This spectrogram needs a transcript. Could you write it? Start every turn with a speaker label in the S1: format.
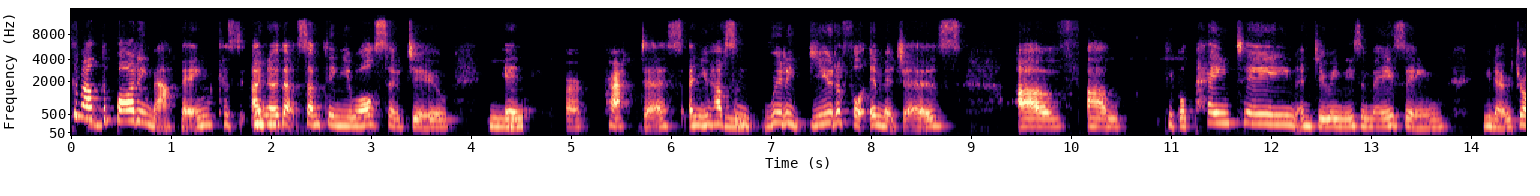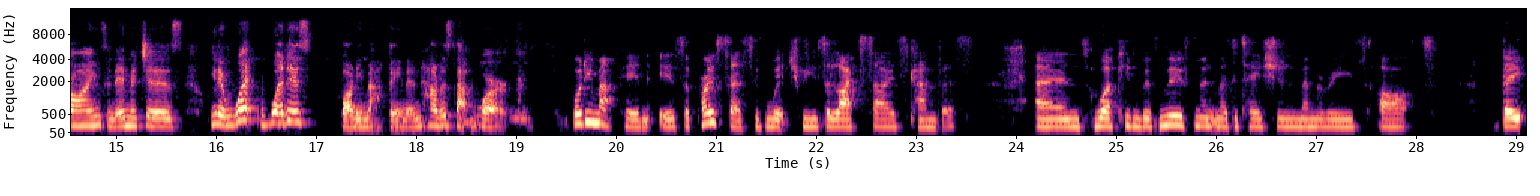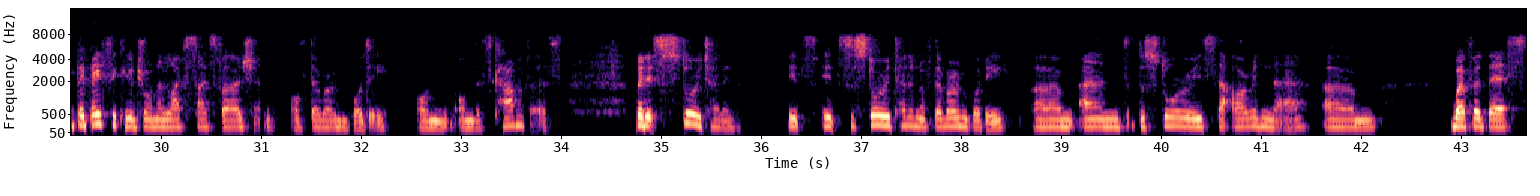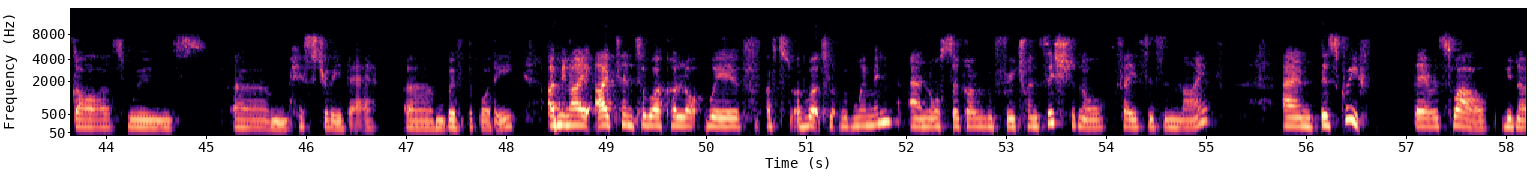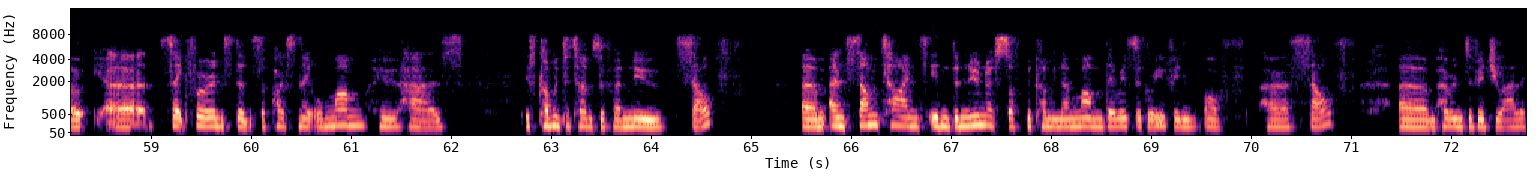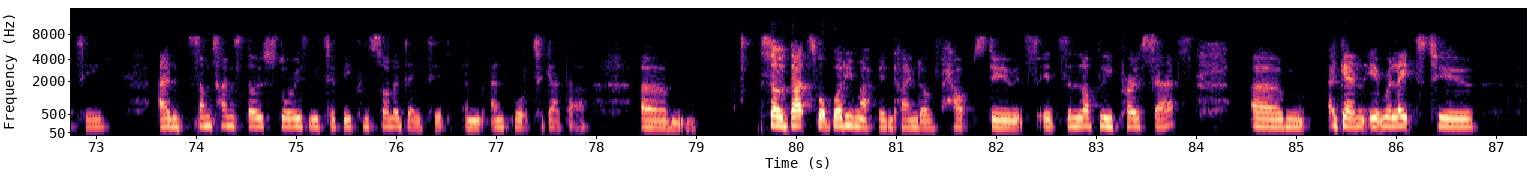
S1: ask about the body mapping because mm-hmm. I know mm-hmm. that's something you also do mm-hmm. in your practice, and you have mm-hmm. some really beautiful images of um, people painting and doing these amazing, you know, drawings and images. You know, what what is body mapping and how does that work?
S2: Body mapping is a process in which we use a life-size canvas and working with movement, meditation, memories, art. They, they basically draw on a life-size version of their own body on, on this canvas. But it's storytelling. It's it's a storytelling of their own body um, and the stories that are in there, um, whether they're scars, wounds, um, history there um, with the body. I mean, I, I tend to work a lot with, I've, I've worked a lot with women and also going through transitional phases in life. And there's grief there as well. You know, uh, take for instance a postnatal mum who has is coming to terms with her new self. Um, and sometimes in the newness of becoming a mum, there is a grieving of herself, um, her individuality, and sometimes those stories need to be consolidated and, and brought together um, so that's what body mapping kind of helps do it's it's a lovely process um, again it relates to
